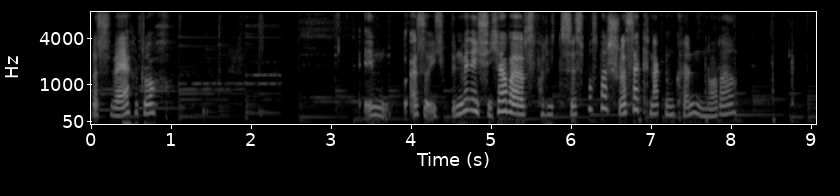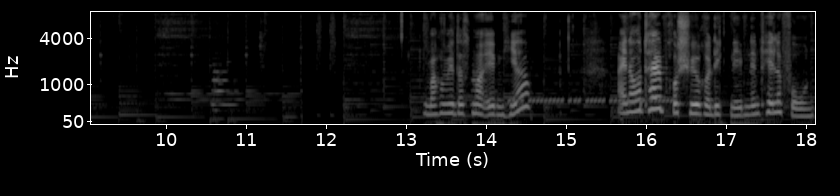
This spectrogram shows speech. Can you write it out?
Das wäre doch... Im, also ich bin mir nicht sicher, aber als Polizist muss man Schlösser knacken können, oder? Machen wir das mal eben hier. Eine Hotelbroschüre liegt neben dem Telefon.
